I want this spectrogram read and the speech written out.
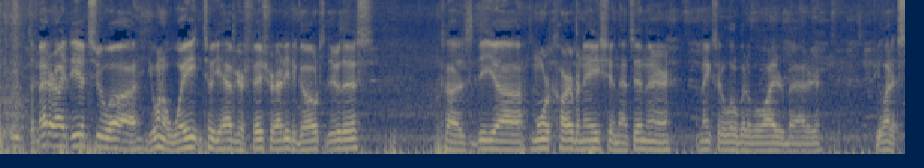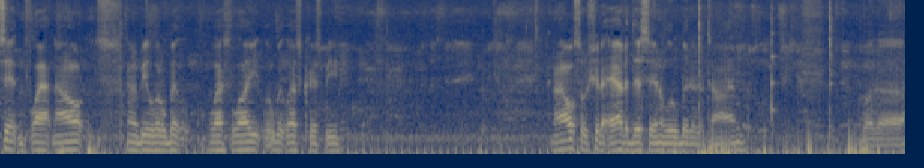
It's a better idea to, uh, you want to wait until you have your fish ready to go to do this. Because the uh, more carbonation that's in there makes it a little bit of a lighter batter. If you let it sit and flatten out, it's going to be a little bit less light, a little bit less crispy. I also should have added this in a little bit at a time. But, uh,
